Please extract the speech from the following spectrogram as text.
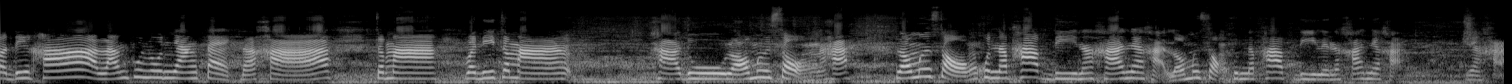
วัสดีค่ะ ร้านพูรุนยางแตกนะคะ จะมาวันนี้จะมาพาดูล้อมือสองนะคะล้อมือสองคุณภาพดีนะคะเนี่ยค่ะล้อมือสองคุณภาพดีเลยนะคะเนี่ยค่ะเนี่ยค่ะ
